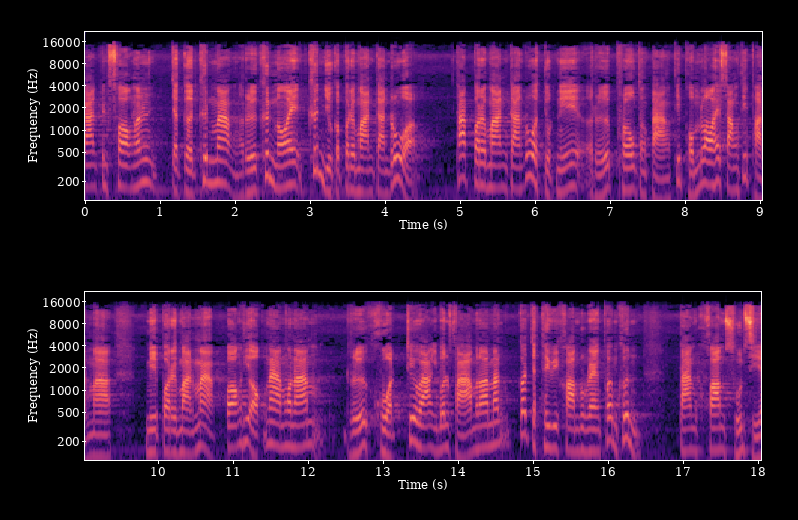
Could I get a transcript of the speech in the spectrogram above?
การเป็นฟองนั้นจะเกิดขึ้นมากหรือขึ้นน้อยขึ้นอยู่กับปริมาณการรั่ว ถ้าปริมาณการรั่วจุดนี้หรือโพรงต่างๆ ที่ผมเล่าให้ฟังที่ผ่านมามีปริมาณมากฟองที่ออกหน้าหม้อน้ำ หรือขวดที่วางอยู่บนฝาหม้อนนั้นก็จะทวีความรุนแรงเพิ่มขึ้น ตามความสูญเสีย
